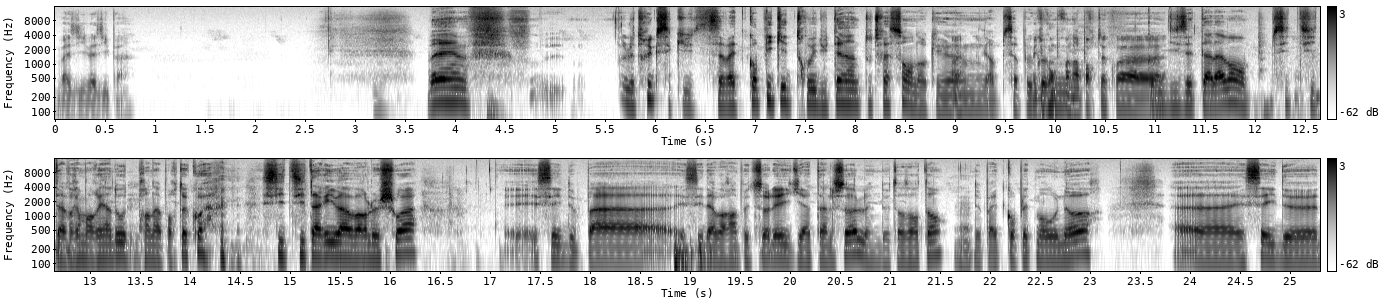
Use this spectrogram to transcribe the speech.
vas-y, vas-y pas? Ben, le truc, c'est que ça va être compliqué de trouver du terrain de toute façon. Donc, euh, ça peut Mais comme, n'importe quoi. euh, comme disait Tal avant, si, si t'as vraiment rien d'autre, prends n'importe quoi. si si t'arrives à avoir le choix, essaye de pas, essaye d'avoir un peu de soleil qui atteint le sol de temps en temps, Ouais. de pas être complètement au nord. Euh, essaye de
